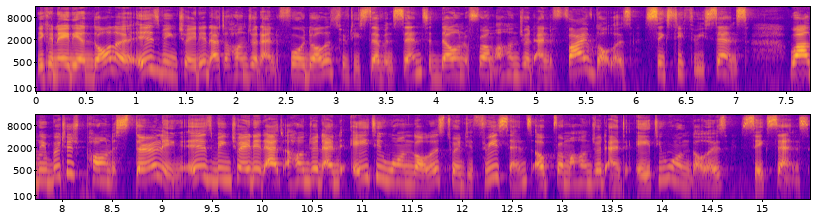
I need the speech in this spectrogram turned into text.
The Canadian dollar is being traded at $104.57, down from $105.63, while the British pound sterling is being traded at $181.23, up from $181.06.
